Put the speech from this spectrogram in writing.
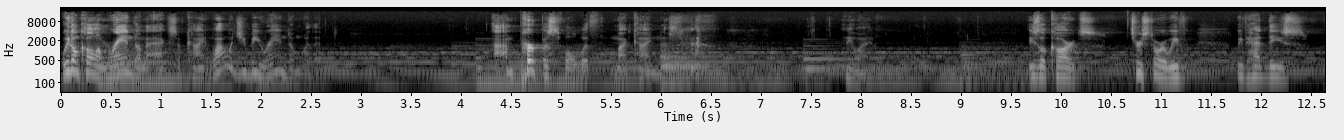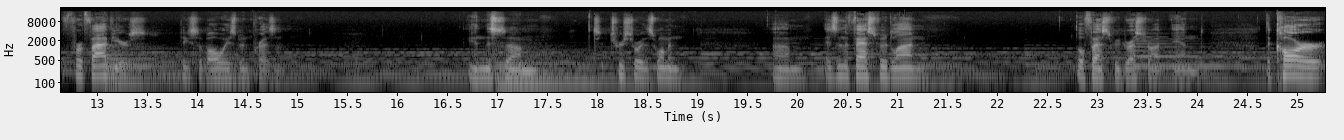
We don't call them random acts of kindness. Why would you be random with it? I'm purposeful with my kindness. anyway, these little cards. True story. We've we've had these for five years. These have always been present. In this um, true story, this woman um, is in the fast food line, little fast food restaurant, and the car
